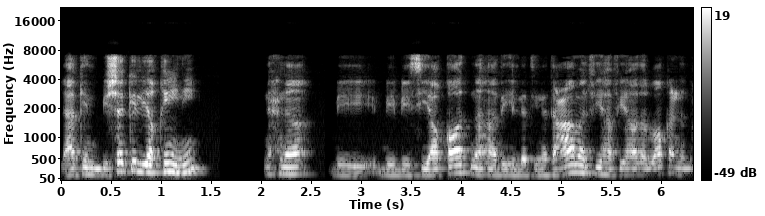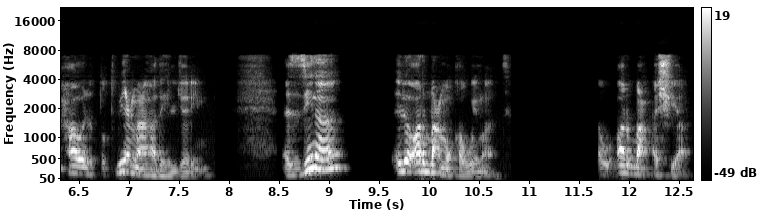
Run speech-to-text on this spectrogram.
لكن بشكل يقيني نحن بسياقاتنا هذه التي نتعامل فيها في هذا الواقع نحاول التطبيع مع هذه الجريمة. الزنا له أربع مقومات أو أربع أشياء.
